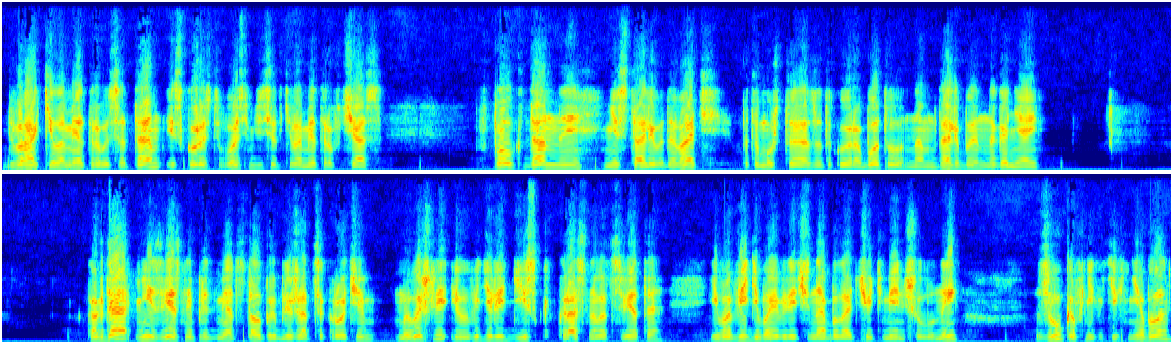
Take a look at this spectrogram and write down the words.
2 километра высота и скорость 80 километров в час – полк данные не стали выдавать, потому что за такую работу нам дали бы нагоняй. Когда неизвестный предмет стал приближаться к роте, мы вышли и увидели диск красного цвета, его видимая величина была чуть меньше луны, звуков никаких не было,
